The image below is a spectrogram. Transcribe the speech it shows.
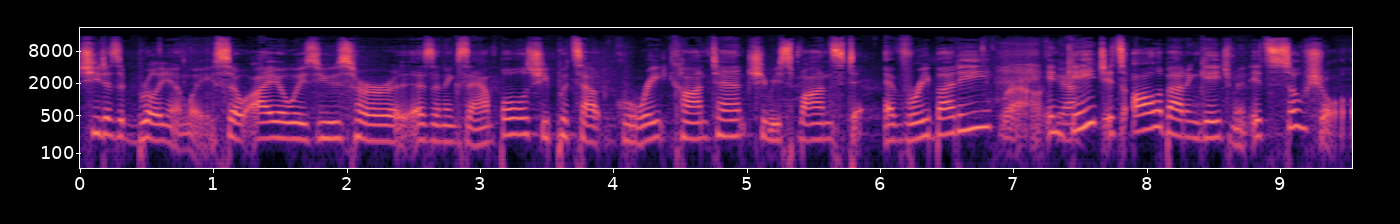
she does it brilliantly. So I always use her as an example. She puts out great content. She responds to everybody. Wow, Engage, yeah. it's all about engagement. It's social.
